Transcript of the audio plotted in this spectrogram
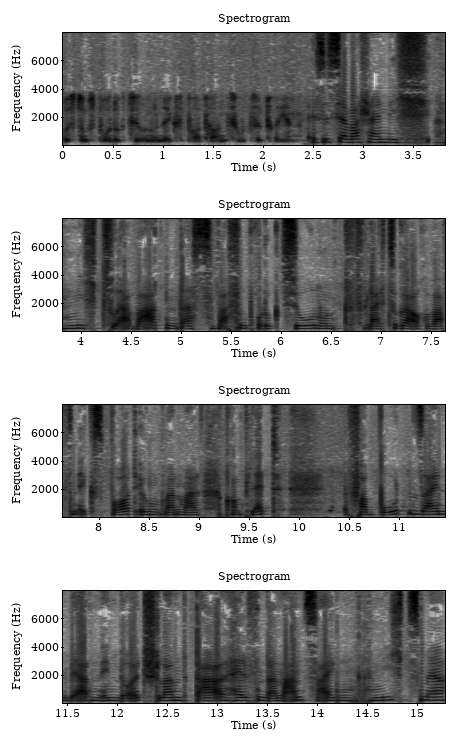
Rüstungsproduktionen und Exportern zuzudrehen. Es ist ja wahrscheinlich nicht zu erwarten, dass Waffenproduktion und vielleicht sogar auch Waffenexport irgendwann mal komplett verboten sein werden in Deutschland. Da helfen dann Anzeigen nichts mehr.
